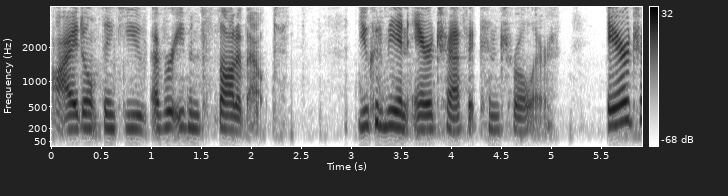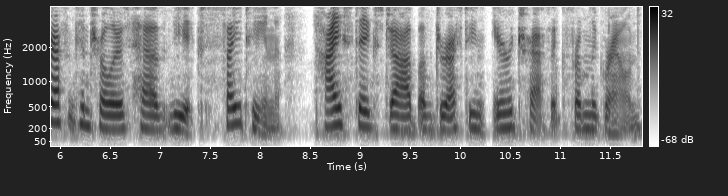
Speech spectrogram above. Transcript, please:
I don't think you've ever even thought about. You could be an air traffic controller. Air traffic controllers have the exciting, high stakes job of directing air traffic from the ground.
